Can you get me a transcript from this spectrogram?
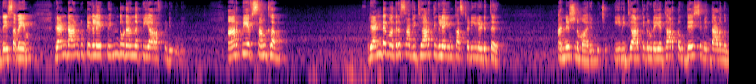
അതേസമയം രണ്ട് ആൺകുട്ടികളെ പിന്തുടർന്ന് പി ആർ എഫ് പിടികൂടി. ആർ പി എഫ് സംഘം രണ്ട് മദ്രസ വിദ്യാർത്ഥികളെയും കസ്റ്റഡിയിലെടുത്ത് അന്വേഷണം ആരംഭിച്ചു. ഈ വിദ്യാർത്ഥികളുടെ യഥാർത്ഥ ഉദ്ദേശം എന്താണെന്നും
